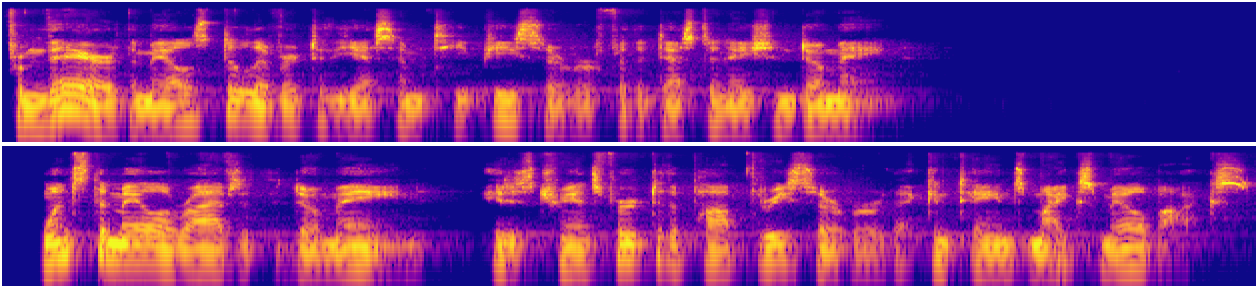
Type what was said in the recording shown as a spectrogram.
From there, the mail is delivered to the SMTP server for the destination domain. Once the mail arrives at the domain, it is transferred to the POP3 server that contains Mike's mailbox.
